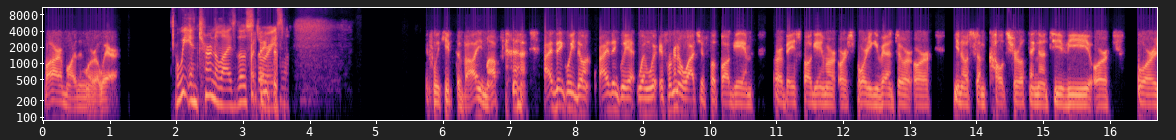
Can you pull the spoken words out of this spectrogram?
far more than we're aware. We internalize those stories. if we keep the volume up. I think we don't. I think we when we if we're going to watch a football game or a baseball game or, or a sporting event or or you know some cultural thing on TV or or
